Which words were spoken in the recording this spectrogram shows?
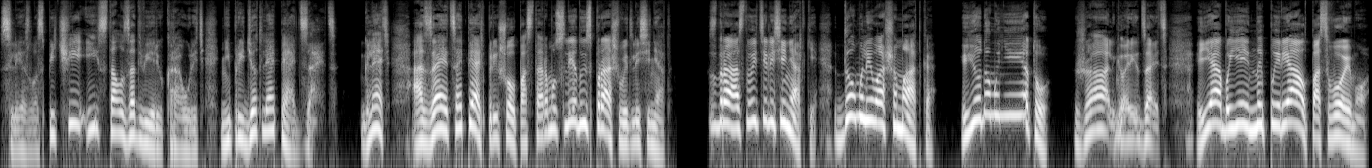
Слезла с печи и стала за дверью караулить, не придет ли опять заяц. Глядь, а заяц опять пришел по старому следу и спрашивает лисенят. «Здравствуйте, лисенятки, дома ли ваша матка?» «Ее дома нету». «Жаль», — говорит заяц, — «я бы ей напырял по-своему».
